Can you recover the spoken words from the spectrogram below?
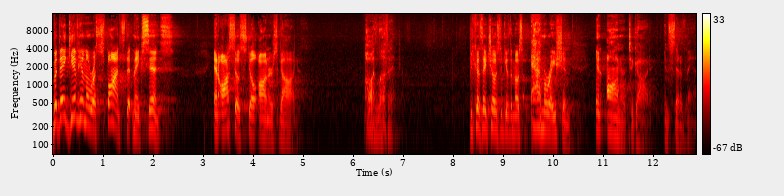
But they give him a response that makes sense and also still honors God. Oh, I love it. Because they chose to give the most admiration and honor to God instead of man,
